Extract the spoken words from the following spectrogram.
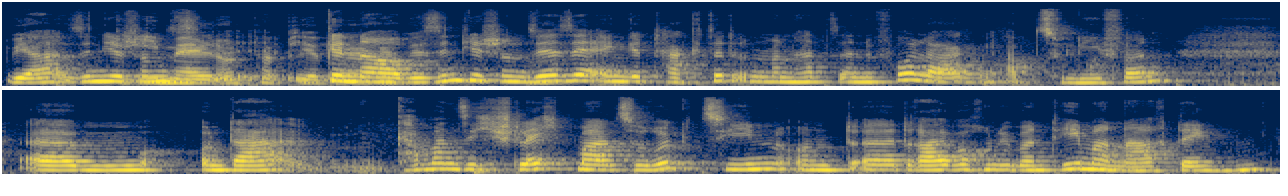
wir sind hier schon E-Mail und Papier. Genau, wir sind hier schon sehr, sehr eng getaktet und man hat seine Vorlagen abzuliefern. Ähm, und da kann man sich schlecht mal zurückziehen und äh, drei Wochen über ein Thema nachdenken,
